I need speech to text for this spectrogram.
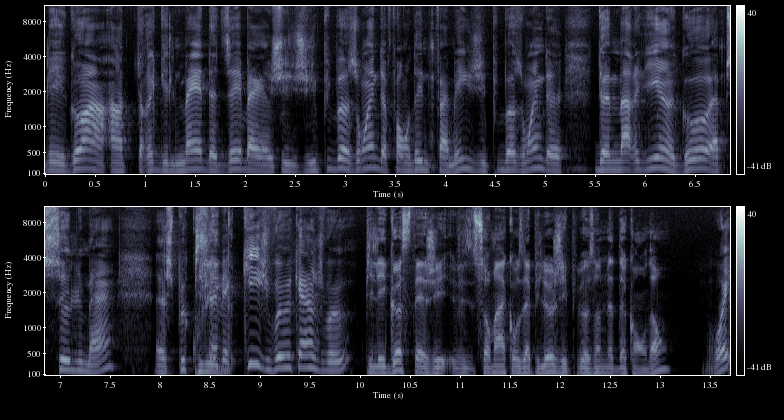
les gars, en- entre guillemets, de dire, ben j'ai, plus besoin de fonder une famille. J'ai plus besoin de, de marier un gars absolument. Euh, je peux coucher avec qui je veux, quand je veux. Puis les gars, c'était sûrement à cause de la pilule, j'ai plus besoin de mettre de condom. Oui.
